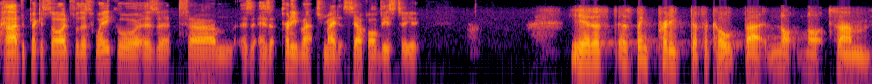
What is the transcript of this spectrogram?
hard to pick a side for this week, or is it, um, is it has it pretty much made itself obvious to you? Yeah, it's, it's been pretty difficult, but not not um,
